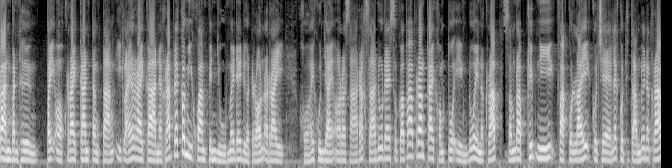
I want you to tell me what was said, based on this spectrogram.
การบันเทิงไปออกรายการต่างๆ อีกหลายรายการนะครับ และก็มีความเป็นอยู่ไม่ได้เดือดร้อนอะไร ขอให้คุณยายอรสารักษาดูแลสุขภาพร่างกายของตัวเองด้วยนะครับสำหรับคลิปนี้ฝากกดไลค์กดแชร์และกดติดตามด้วยนะครับ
